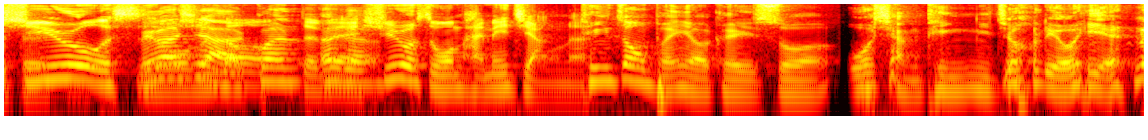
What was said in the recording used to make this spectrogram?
虚弱时没关系啊我们都关对不对？个虚弱时我们还没讲呢，听众朋友可以说，我想听你就留言。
